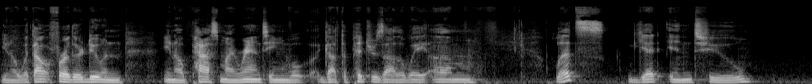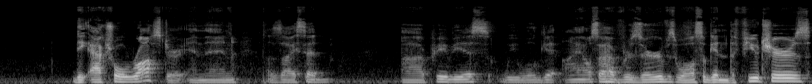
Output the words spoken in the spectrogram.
you know, without further ado, and you know, past my ranting, we'll, got the pictures out of the way. Um, let's get into the actual roster, and then, as I said uh, previous, we will get. I also have reserves. We'll also get into the futures.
